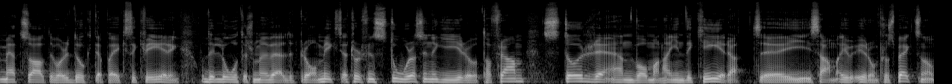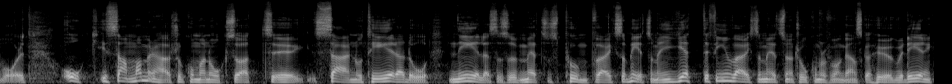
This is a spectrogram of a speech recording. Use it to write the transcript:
Metso har alltid varit duktiga på exekvering. Och det låter som en väldigt bra mix. Jag tror det finns stora synergier att ta fram, större än vad man har indikerat eh, i, samma, i de prospekt som har varit. Och I samband med det här så kommer man också att eh, särnotera då Neles, alltså Metsos pumpverksamhet som är en jättefin verksamhet som jag tror kommer att få en ganska hög värdering.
